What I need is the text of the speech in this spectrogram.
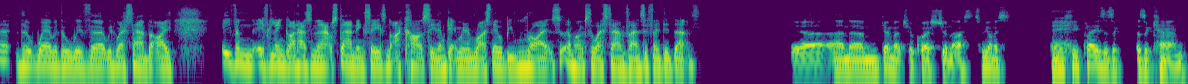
uh, the wherewithal with uh, with West Ham. But I, even if Lingard has an outstanding season, I can't see them getting rid of Rice. There would be riots amongst the West Ham fans if they did that. Yeah, and um, going back to your question, uh, to be honest, he plays as a as a cam,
